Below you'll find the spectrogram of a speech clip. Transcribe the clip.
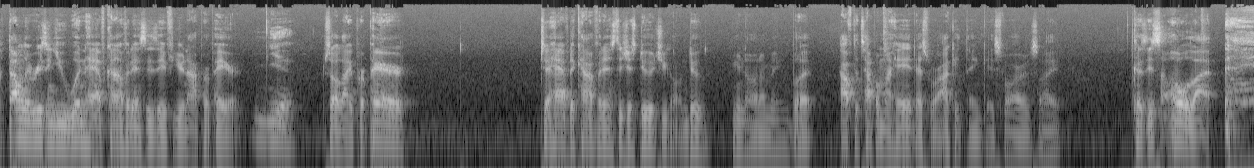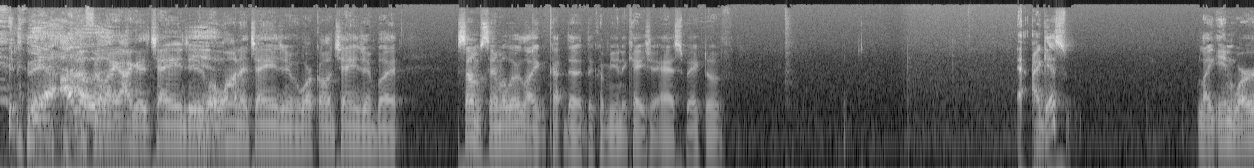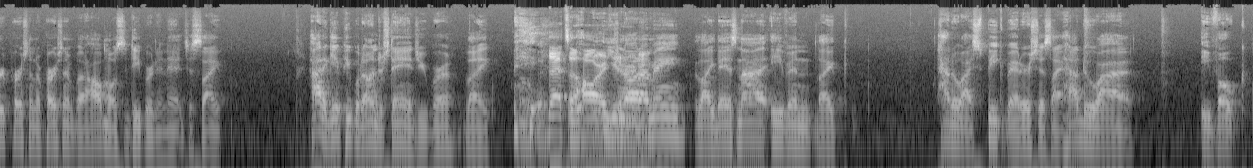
the only reason you wouldn't have confidence is if you're not prepared. Yeah. So like prepare to have the confidence to just do what you're gonna do. You know what I mean? But off the top of my head, that's where I could think as far as like, cause it's a whole lot. Yeah, I know feel like I could change and Yeah. want to change and work on changing, but something similar, like the the communication aspect of. I guess like in word person to person, but almost deeper than that. Just like how to get people to understand you, bruh. Like Mm-hmm. That's a hard. you know what I mean? Like there's not even like how do I speak better? It's just like how do I evoke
